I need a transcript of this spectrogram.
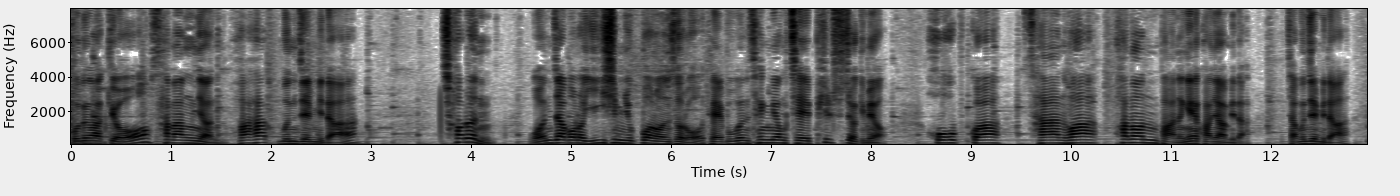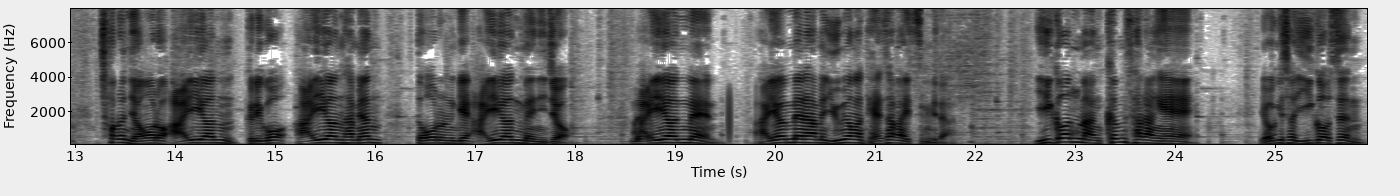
고등학교 3학년 화학 문제입니다. 철은 원자번호 26번 원소로 대부분 생명체에 필수적이며 호흡과 산화, 환원 반응에 관여합니다. 자, 문제입니다. 철은 영어로 아이언 그리고 아이언 하면 떠오르는 게 아이언맨이죠. 네. 아이언맨. 아이언맨 하면 유명한 대사가 있습니다. 이것만큼 사랑해. 여기서 이것은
